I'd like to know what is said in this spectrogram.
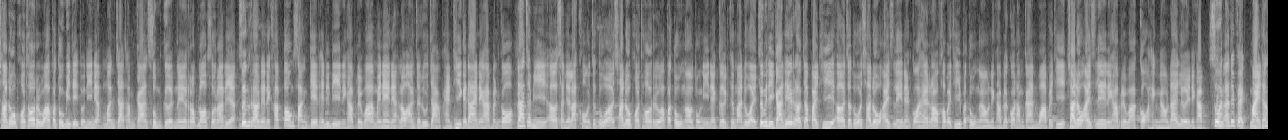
Shadow Portal หรือว่าประตูมิติตัวนี้เนี่ย มันจะทำการสุ่มเกิดในรอบๆโซนาเรีย ซึ่งเราเนี่ยนะครับต้องสังเกตให้ดีๆนะครับหรือว่าไม่แน่เนี่ยเราอาจจะดูจากแผนที่ก็ได้นะครับ มันก็น่าจะมีสัญลักษณ์ของเจ้าตัว Shadow Portal หรือว่าประตูเงาตรงนี้เนี่ยเกิดขึ้นมาด้วย ซึ่งวิธีการที่เราจะไปที่เจ้าตัว Shadow Isle เนี่ยก็ให้เราเข้าไปที่ประตูเงานะครับแล้วก็ทำการวาร์ปไปที่ Shadow Isle นะครับหรือว่าเกาะแห่งเงาได้เลยนะครับส่วน Artifact ใหม่ทั้ง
